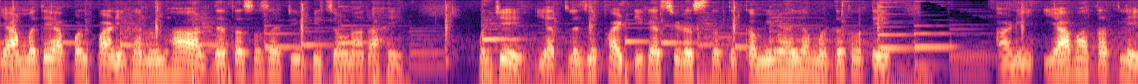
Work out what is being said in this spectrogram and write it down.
यामध्ये आपण पाणी घालून हा अर्ध्या तासासाठी भिजवणार आहे. म्हणजे यातलं जे फायटिक ॲसिड असतं ते कमी व्हायला मदत होते आणि या भातातले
